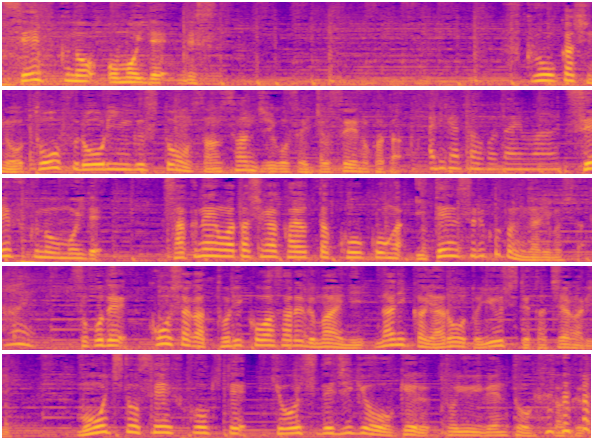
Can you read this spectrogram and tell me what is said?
制服の思い出です福岡市の豆腐ローリングストーンさん35歳女性の方ありがとうございます。制服の思い出昨年私が通った高校が移転することになりましたはい。そこで校舎が取り壊される前に何かやろうと有志で立ち上がりもう一度制服を着て教室で授業を受けるというイベントを企画。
